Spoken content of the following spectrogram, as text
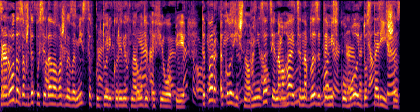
Природа завжди посідала важливе місце в культурі корінних народів Ефіопії. Тепер екологічна організація намагається наблизити міську молодь до старішин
